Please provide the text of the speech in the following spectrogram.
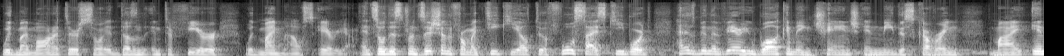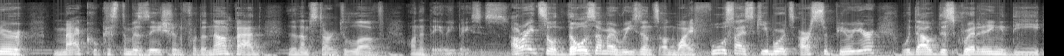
with my monitor so it doesn't interfere with my mouse area. And so this transition from a TKL to a full-size keyboard has been a very welcoming change in me discovering my inner macro customization for the numpad that I'm starting to love on a daily basis. Alright, so those are my reasons on why full-size keyboards are superior without discrediting the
